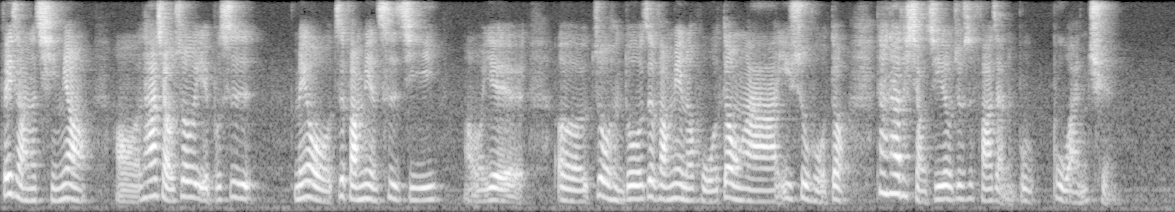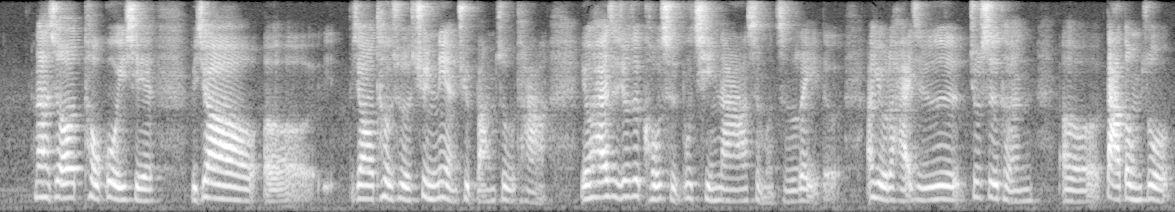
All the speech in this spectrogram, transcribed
非常的奇妙哦。他小时候也不是没有这方面刺激哦，也呃做很多这方面的活动啊，艺术活动，但他的小肌肉就是发展的不不完全。那时候透过一些比较呃比较特殊的训练去帮助他，有孩子就是口齿不清啊什么之类的啊，有的孩子就是就是可能呃大动作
